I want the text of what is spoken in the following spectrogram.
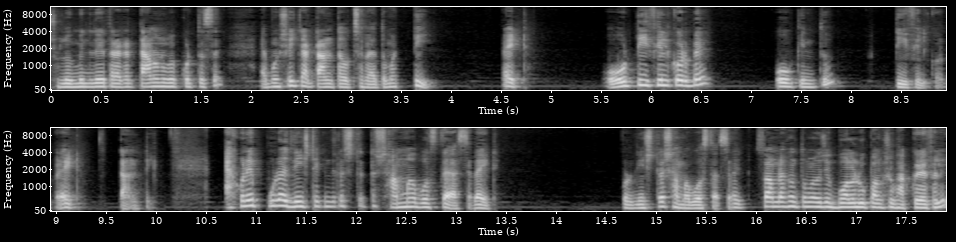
ঝুলন বিন্দু দিকে তারা একটা টান অনুভব করতেছে। এবং সেই টা- টানটা হচ্ছে ভাই তোমার টি রাইট ও টি ফিল করবে, ও কিন্তু টি ফিল করবে রাইট টান টি এখন এই পুরো জিনিসটা কিন্তু একটা- সাম্যাবস্থায় আছে রাইট পুরো জিনিসটা সাম্যাবস্থা আছে রাইট সো আমরা এখন তোমার ওই যে বলের উপাংশ ভাগ করে ফেলি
